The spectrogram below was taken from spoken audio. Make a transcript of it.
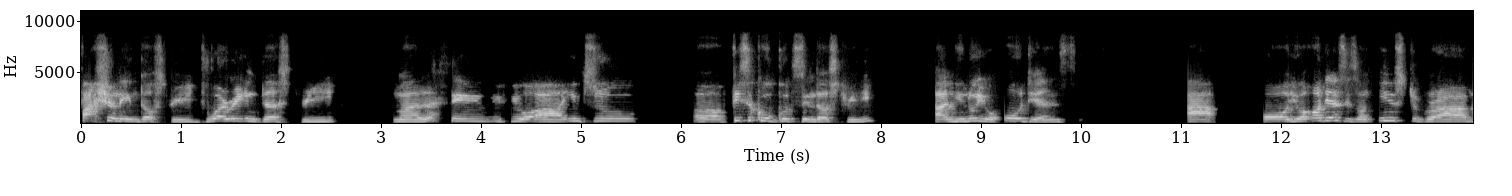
fashion industry, jewelry industry, let's say if you are into uh, physical goods industry, and you know your audience are or your audience is on Instagram,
